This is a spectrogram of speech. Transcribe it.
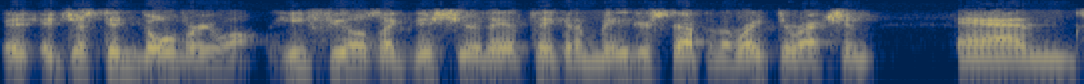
it, it just didn't go very well. He feels like this year they have taken a major step in the right direction, and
